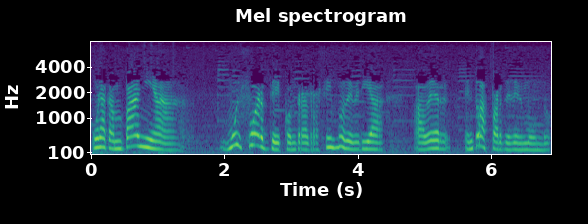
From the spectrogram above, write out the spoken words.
una campaña muy fuerte contra el racismo debería haber en todas partes del mundo,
